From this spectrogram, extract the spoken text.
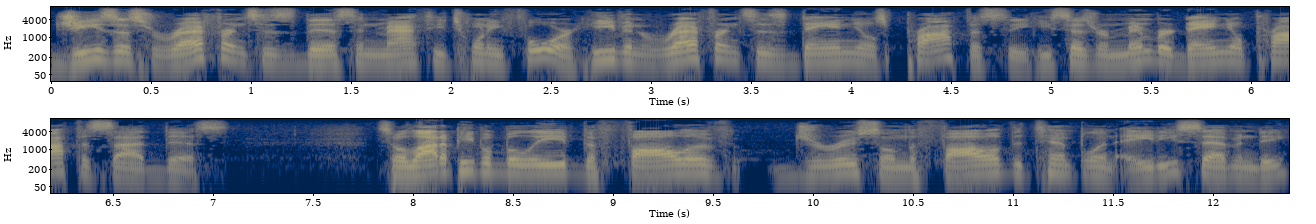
Jesus references this in Matthew 24. He even references Daniel's prophecy. He says, Remember, Daniel prophesied this. So a lot of people believe the fall of Jerusalem, the fall of the temple in AD 70,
